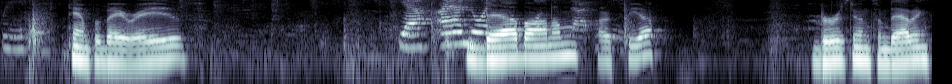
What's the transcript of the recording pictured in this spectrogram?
reader. Tampa Bay Rays. Yeah, I Dab on them, Arcia. Brewers doing some dabbing.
